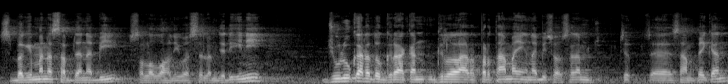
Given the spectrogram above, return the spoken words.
Sebagaimana sabda Nabi Shallallahu Alaihi Wasallam. Jadi ini julukan atau gerakan gelar pertama yang Nabi SAW sampaikan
